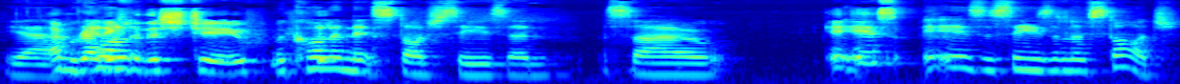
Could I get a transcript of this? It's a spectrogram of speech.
yeah. I'm We're ready call- for the stew. We're calling it stodge season, so It is, it is a season of stodge.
